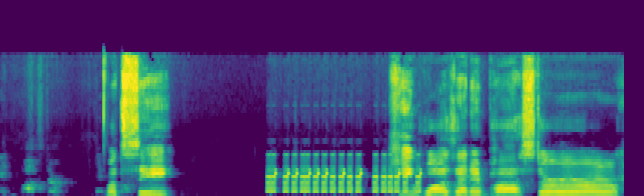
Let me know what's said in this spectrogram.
Imposter. Let's see. He was an imposter.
